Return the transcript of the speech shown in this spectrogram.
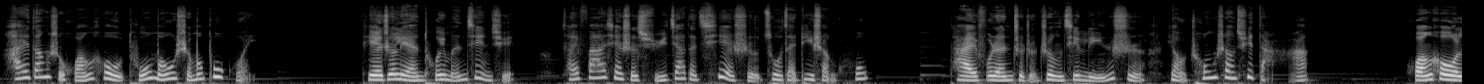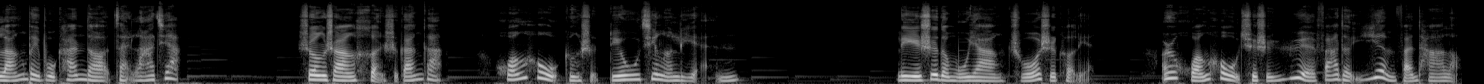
还当是皇后图谋什么不轨，铁着脸推门进去，才发现是徐家的妾室坐在地上哭，太夫人指着正妻林氏要冲上去打，皇后狼狈不堪的在拉架。圣上很是尴尬，皇后更是丢尽了脸。李氏的模样着实可怜，而皇后却是越发的厌烦她了。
